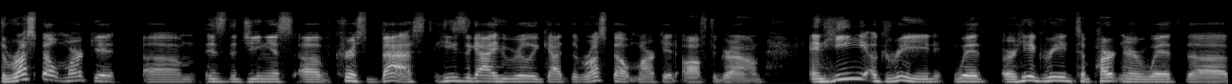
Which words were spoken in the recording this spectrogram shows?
The Rust Belt market um, is the genius of Chris Best. He's the guy who really got the Rust Belt market off the ground. And he agreed with, or he agreed to partner with uh,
